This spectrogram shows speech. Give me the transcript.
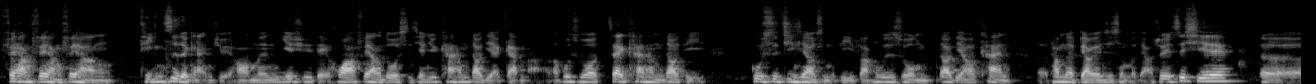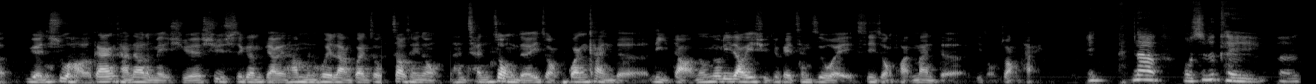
非常非常非常停滞的感觉哈。我们也许得花非常多时间去看他们到底在干嘛，或者说再看他们到底故事进行到什么地方，或者说我们到底要看。呃，他们的表演是什么样？所以这些呃元素好了，刚刚谈到的美学、叙事跟表演，他们会让观众造成一种很沉重的一种观看的力道。那么力道也许就可以称之为是一种缓慢的一种状态。诶，那我是不是可以呃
